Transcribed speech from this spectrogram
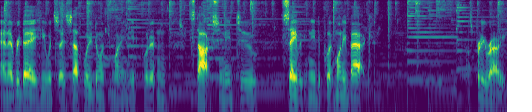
and every day he would say, Seth, what are you doing with your money? You need to put it in stocks. You need to save it. You need to put money back. I was pretty rowdy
